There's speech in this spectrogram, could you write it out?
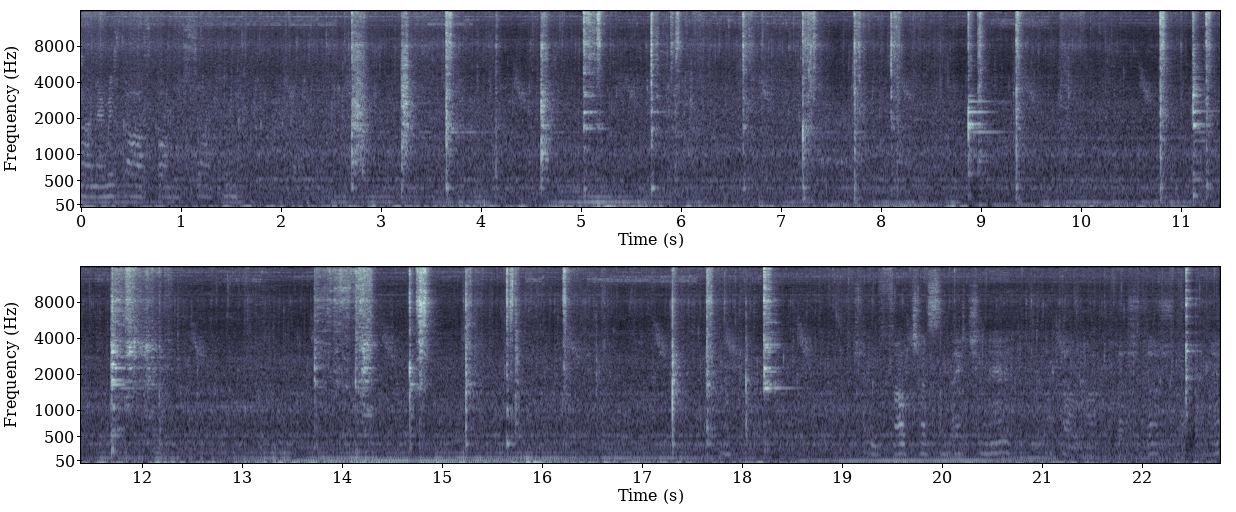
Nanemiz de az kalmış zaten. Şimdi salçasını da içine atalım arkadaşlar. Şöyle.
